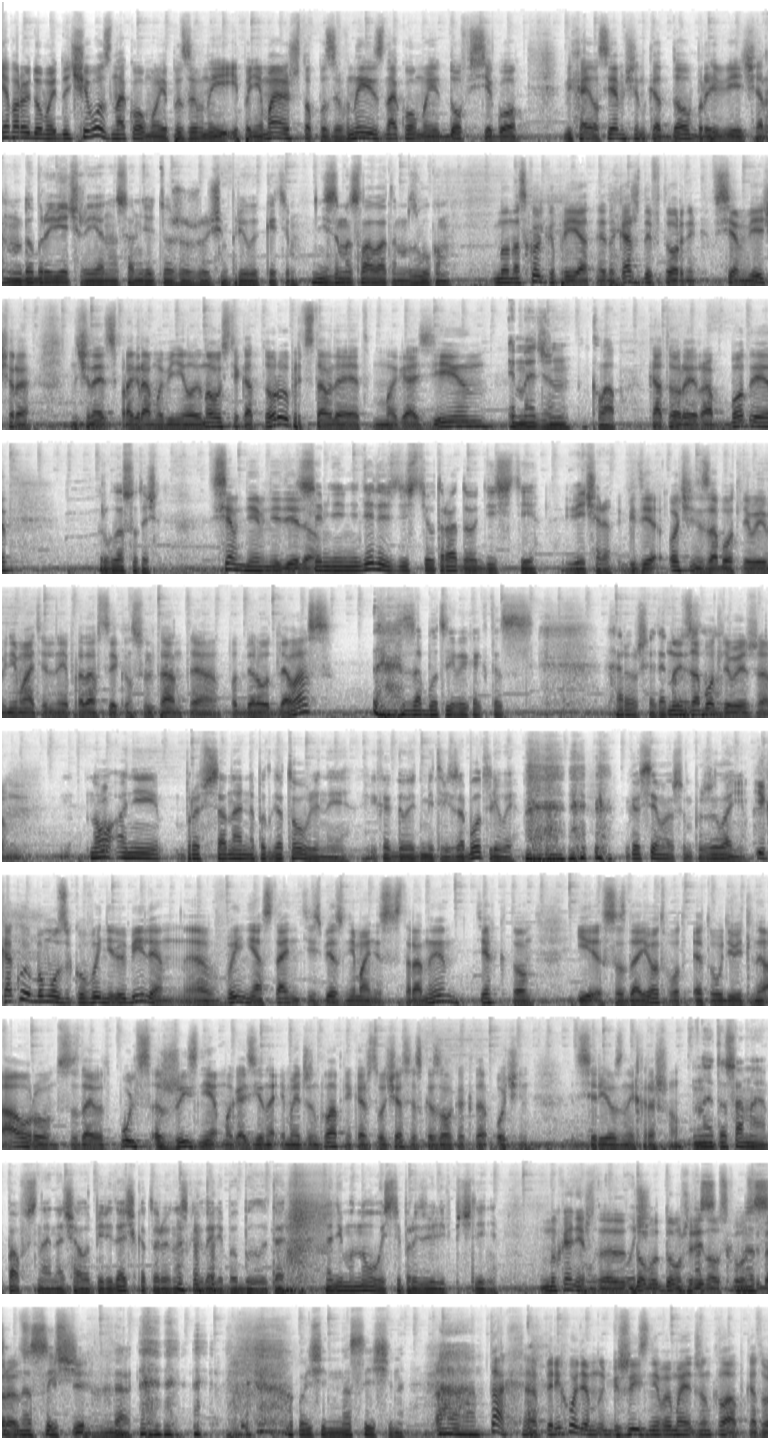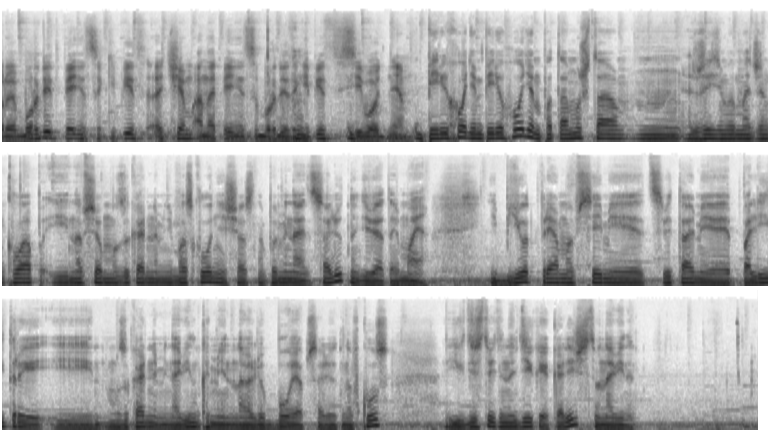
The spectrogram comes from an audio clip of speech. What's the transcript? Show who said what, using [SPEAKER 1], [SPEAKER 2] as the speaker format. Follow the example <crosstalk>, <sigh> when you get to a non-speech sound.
[SPEAKER 1] Я порой думаю, до чего знакомые позывные, и понимаю, что позывные знакомые до всего. Михаил Семченко, добрый вечер.
[SPEAKER 2] Добрый вечер. Я, на самом деле, тоже уже очень привык к этим незамысловатым звукам.
[SPEAKER 1] Но насколько приятно это каждый вторник в 7 вечера начинается программа «Виниловые новости», которую представляет магазин
[SPEAKER 2] Imagine Club.
[SPEAKER 1] Который работает
[SPEAKER 2] круглосуточно.
[SPEAKER 1] 7 дней в неделю.
[SPEAKER 2] 7 дней в неделю с 10 утра до 10 вечера.
[SPEAKER 1] Где очень заботливые и внимательные продавцы-консультанты подберут для вас. <laughs>
[SPEAKER 2] Заботливые как-то с... хорошие.
[SPEAKER 1] Ну и заботливые же.
[SPEAKER 2] Но вот. они профессионально подготовленные и, как говорит Дмитрий, заботливые <laughs> ко всем вашим пожеланиям.
[SPEAKER 1] И какую бы музыку вы не любили, э, вы не останетесь без внимания со стороны тех, кто и создает вот эту удивительную ауру, создает пульс жизни магазина Imagine Club. Мне кажется, вот сейчас я сказал как-то очень серьезно и хорошо.
[SPEAKER 2] Ну, это самое пафосное начало передачи, которое у нас <laughs> когда-либо было. Это, надеюсь, новости произвели впечатление.
[SPEAKER 1] Ну, конечно, Очень дом, дом Жириновского нас, собираются
[SPEAKER 2] насыщенно, да. Очень насыщенно.
[SPEAKER 1] А, так, переходим к жизни в Imagine Club, которая бурлит, пенится, кипит. Чем она пенится, бурлит и кипит сегодня?
[SPEAKER 2] Переходим, переходим, потому что жизнь в Imagine Club и на всем музыкальном небосклоне сейчас напоминает абсолютно 9 мая. И бьет прямо всеми цветами палитры и музыкальными новинками на любой абсолютно вкус. Их действительно дикое количество новинок.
